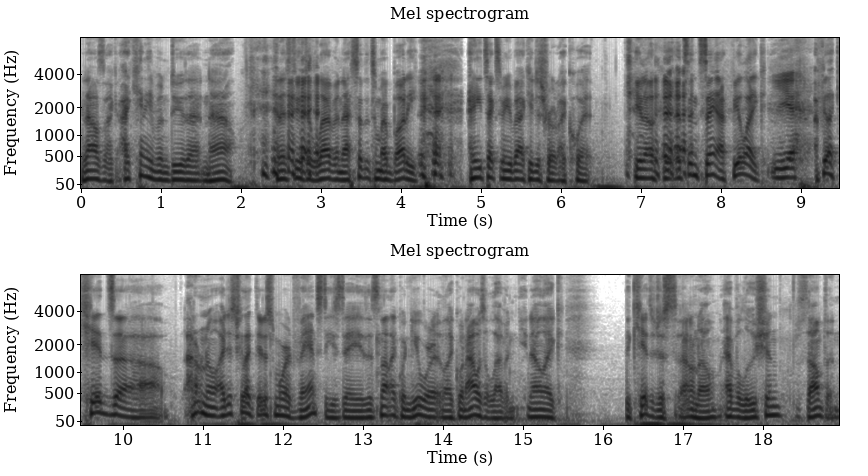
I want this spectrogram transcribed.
And I was like, I can't even do that now. And this dude's 11. I sent it to my buddy, and he texted me back. He just wrote, "I quit." You know, it's insane. I feel like yeah. I feel like kids. Uh, I don't know. I just feel like they're just more advanced these days. It's not like when you were like when I was 11. You know, like the kids are just I don't know evolution something.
